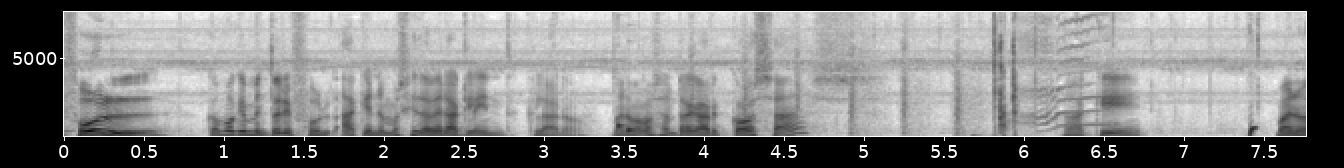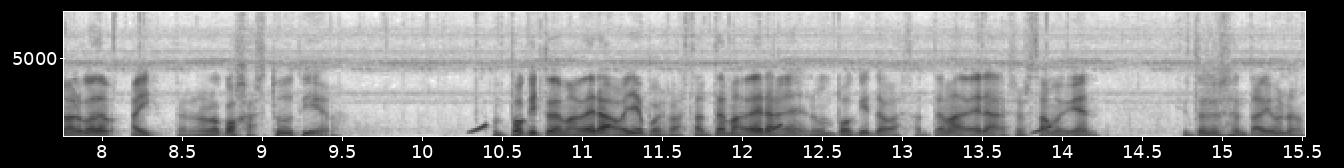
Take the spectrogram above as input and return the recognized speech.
full. ¿Cómo que inventory full? Ah, que no hemos ido a ver a Clint, claro. Bueno, vamos a entregar cosas. Aquí. Bueno, algo de... Ay, pero no lo cojas tú, tío. Un poquito de madera. Oye, pues bastante madera, ¿eh? No un poquito, bastante madera. Eso está muy bien. 161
